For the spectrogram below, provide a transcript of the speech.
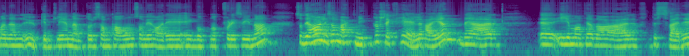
med den ukentlige mentorsamtalen som vi har i, i Godt nok for de svina. Så det har liksom vært mitt prosjekt hele veien. Det er I og med at jeg da er dessverre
